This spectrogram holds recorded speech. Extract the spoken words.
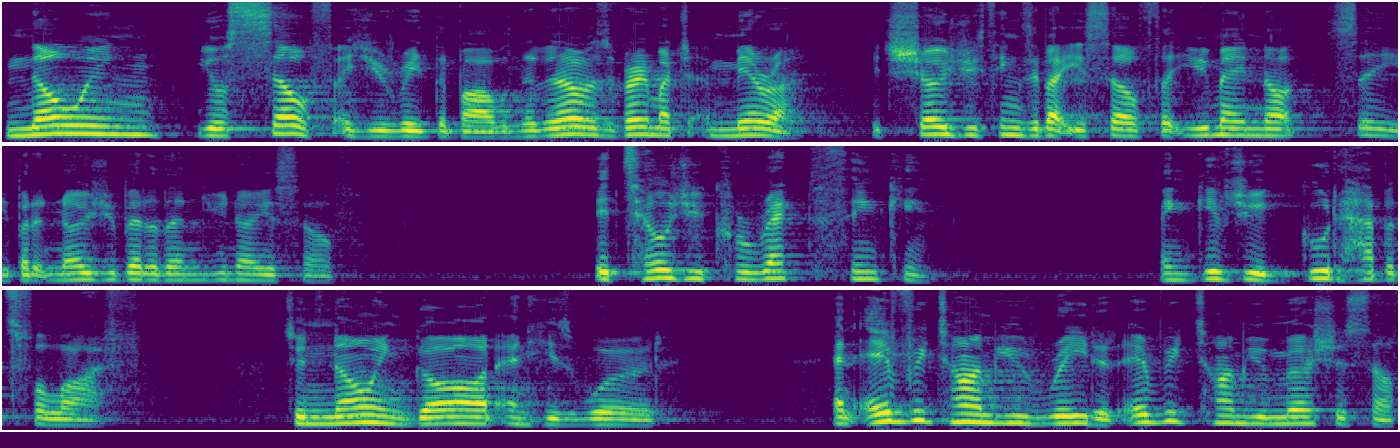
Knowing yourself as you read the Bible. The Bible is very much a mirror. It shows you things about yourself that you may not see, but it knows you better than you know yourself. It tells you correct thinking and gives you good habits for life, to knowing God and His Word. And every time you read it, every time you immerse yourself,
